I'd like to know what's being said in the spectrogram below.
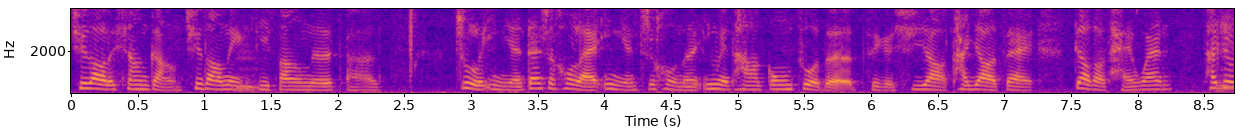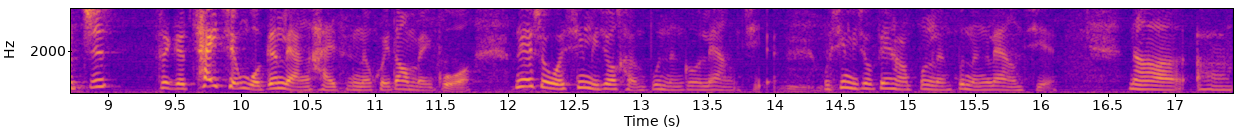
去到了香港，去到那个地方呢，呃，住了一年，但是后来一年之后呢，因为他工作的这个需要，他要再调到台湾，他就支这个差遣我跟两个孩子呢回到美国。那个时候我心里就很不能够谅解，我心里就非常不能不能谅解。那呃。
